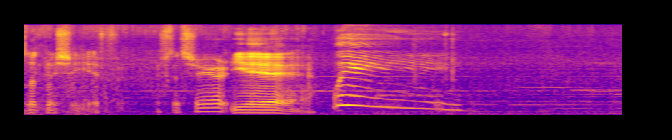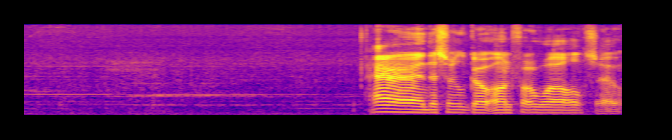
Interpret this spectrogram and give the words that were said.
Let me see if if that's here. Yeah. Whee! And this will go on for a while, so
